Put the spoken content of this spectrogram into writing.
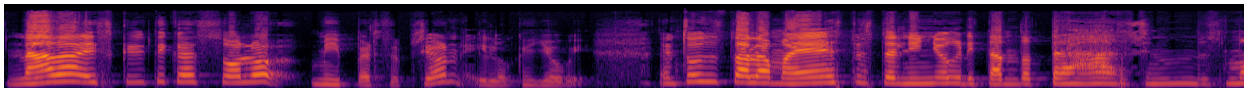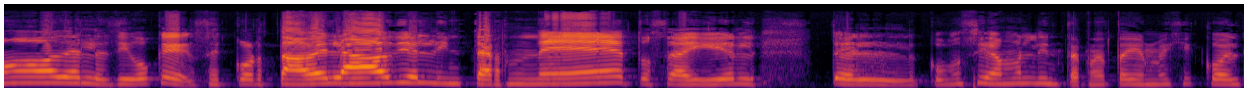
Nada es crítica, es solo mi percepción y lo que yo vi. Entonces está la maestra, está el niño gritando atrás, haciendo un desmoder. Les digo que se cortaba el audio, el internet, o sea, ahí el, el ¿cómo se llama el internet ahí en México? El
